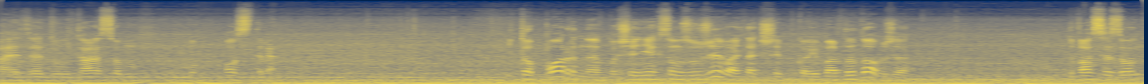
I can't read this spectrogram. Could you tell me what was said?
Ale te dłuta są ostre. Toporne, bo się nie chcą zużywać tak szybko i bardzo dobrze. Dwa sezony.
